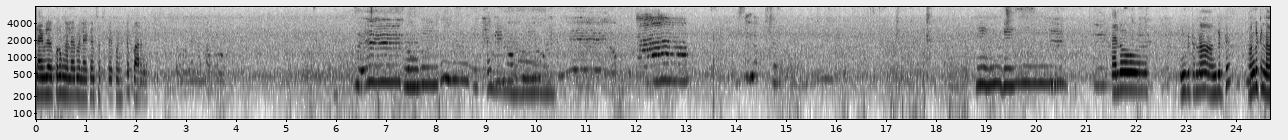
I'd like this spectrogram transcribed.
லைவில் இருக்கிறவங்க எல்லாருமே லைக் அண்ட் சப்ஸ்கிரைப் பண்ணிட்டு பாருங்கள் ஹலோ இங்கிட்டுண்ணா அங்கிட்டு? அங்கிட்டுண்ணா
